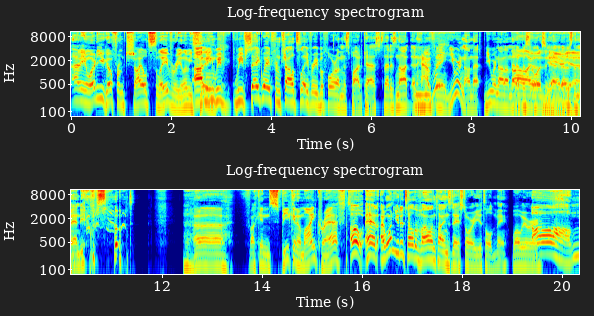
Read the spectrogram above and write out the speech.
I mean, where do you go from child slavery? Let me think. I mean, we've we've segued from child slavery before on this podcast. That is not a Have new we? thing. You were not on that. You were not on that Oh, I episode. wasn't yeah, here, that was the. Mandy episode. uh, fucking speaking of Minecraft. Oh, Ed, I want you to tell the Valentine's Day story you told me while we were. Oh,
